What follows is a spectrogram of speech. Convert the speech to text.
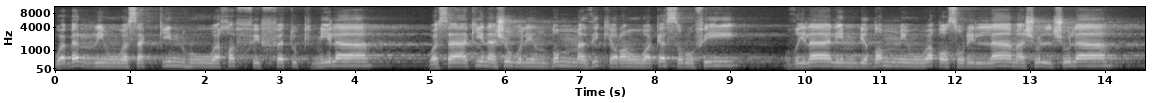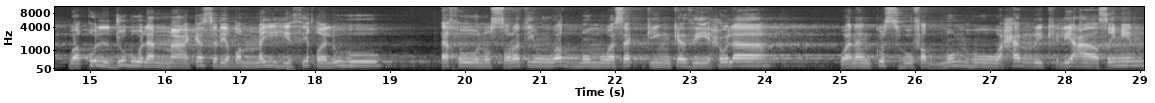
وبر وسكنه وخفف فتكملا وساكن شغل ضم ذكرا وكسر في ظلال بضم وقصر اللام شلشلا وقل جبلا مع كسر ضميه ثقله أخو نصرة واضمم وسك كذي حلا وننكسه فاضممه وحرك لعاصم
